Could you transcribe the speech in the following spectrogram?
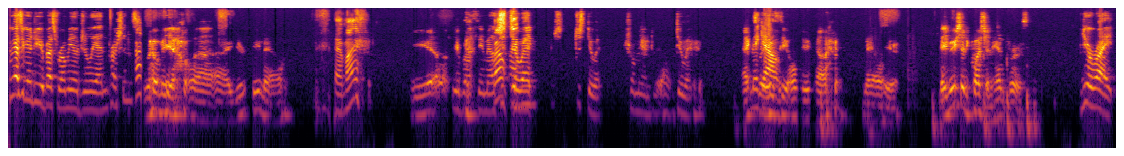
You guys are gonna do your best Romeo Juliet impressions? Romeo, uh, uh, you're female. Am I? Yeah. You're both female. Well, just do I it. mean- Just, just do it. Romeo and Juliet. Do it. X-ray Make out. is the only uh, male here. Maybe we should question him first. You're right.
